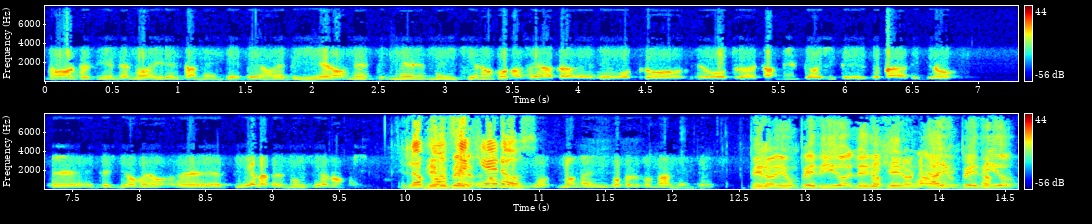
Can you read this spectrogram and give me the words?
No, el presidente no directamente, pero me pidieron, me, me, hicieron conocer a través de otro de otro estamento del IPS para que yo eh, que yo me eh, pida la renuncia de los médicos. Los consejeros. no, me dijo, personalmente. Pero es un pedido, le dijeron, hay un pedido.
